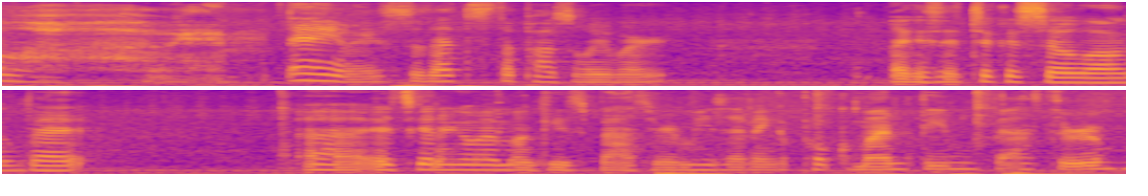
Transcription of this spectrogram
Okay. Anyways, so that's the puzzle we worked like I said, it took us so long, but uh, it's gonna go in Monkey's bathroom. He's having a Pokemon themed bathroom.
